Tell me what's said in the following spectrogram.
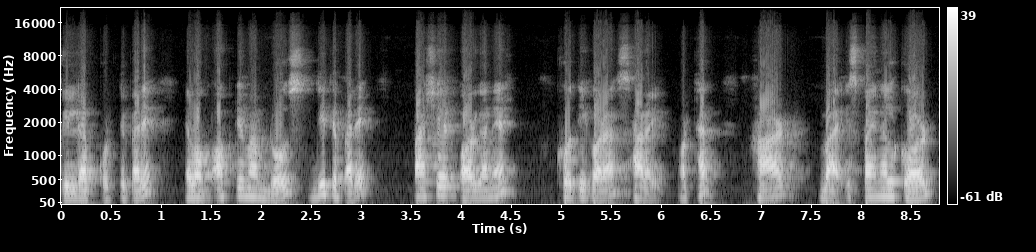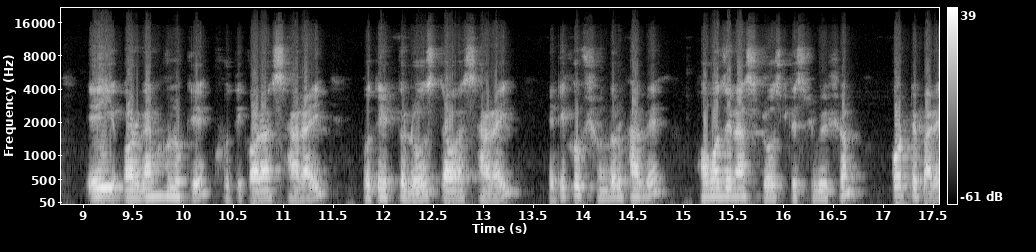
বিল্ড আপ করতে পারে এবং অপটিমাম ডোজ দিতে পারে পাশের অর্গানের ক্ষতি করা ছাড়াই, অর্থাৎ হার্ট বা স্পাইনাল কর্ড এই অর্গানগুলোকে ক্ষতি করা ছাড়াই, অতিরিক্ত ডোজ দেওয়া ছাড়াই এটি খুব সুন্দরভাবে হোমোজেনাস ডোজ ডিস্ট্রিবিউশন করতে পারে,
